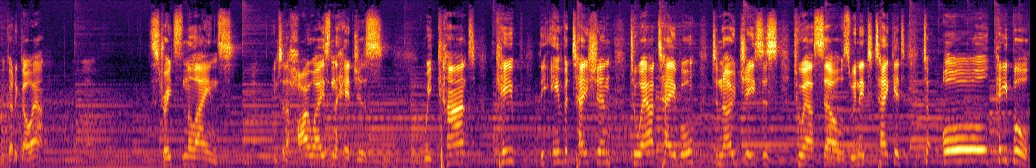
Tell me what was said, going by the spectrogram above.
We've got to go out. The streets and the lanes, into the highways and the hedges. We can't keep the invitation to our table to know Jesus to ourselves. We need to take it to all people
